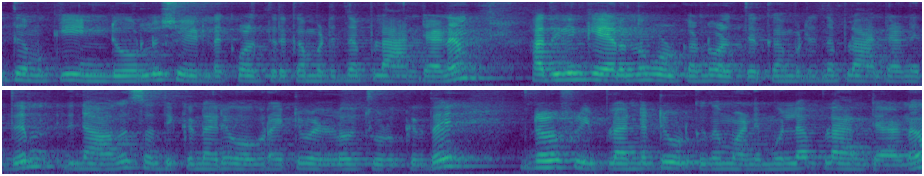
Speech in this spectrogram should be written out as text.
ഇത് നമുക്ക് ഇൻഡോറിൽ ഷെയ്ഡിലൊക്കെ വളർത്തിയെടുക്കാൻ പറ്റുന്ന പ്ലാന്റ് ആണ്. അധികം കെയർ ഒന്നും കൊടുക്കാണ്ട് വളർത്തിയെടുക്കാൻ പറ്റുന്ന പ്ലാന്റ് ആണ് ഇത്. ഇതിനാകെ ശ്രദ്ധിക്കേണ്ട ഒരു ഓവറായിട്ട് വെള്ളം ഒഴിച്ച് കൊടുക്കരുത്. ഇതിനൊരു ഫ്രീ പ്ലാന്റ് ആയിട്ട് കൊടുക്കുന്നത് മണിമുല്ല പ്ലാന്റ് ആണ്.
